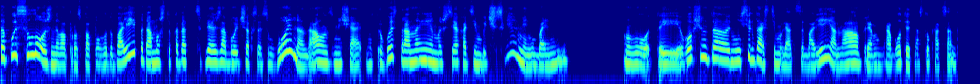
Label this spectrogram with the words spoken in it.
такой сложный вопрос по поводу болей, потому что когда ты цепляешь за боль, человек, кстати, больно, да, он замечает. Но с другой стороны, мы же все хотим быть счастливыми, а не больными. Вот. И, в общем-то, не всегда стимуляция болей, она прям работает на 100%.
